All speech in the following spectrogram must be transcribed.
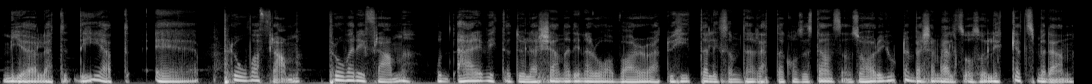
mjölet. Det är att eh, prova fram. Prova dig fram och här är viktigt att du lär känna dina råvaror och att du hittar liksom den rätta konsistensen. Så har du gjort en bechamelsås och lyckats med den,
